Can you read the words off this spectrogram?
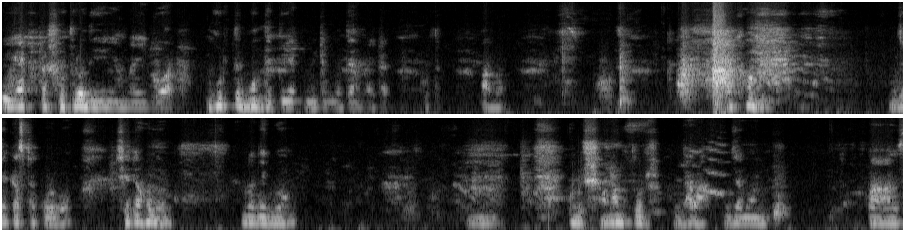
এই একটা সূত্র দিয়ে আমরা এই গড় মুহূর্তের মধ্যে, দুই এক মিনিটের মধ্যে আমরা এটা করতে পারব। এখন যে কাজটা করব, সেটা হলো আমরা দেখব কোনো সমান্তর ধারা, যেমন পাঁচ,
